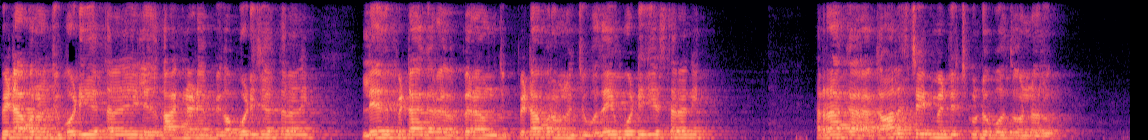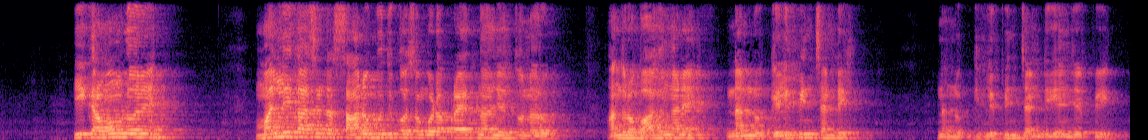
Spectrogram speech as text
పిఠాపురం నుంచి పోటీ చేస్తానని లేదు కాకినాడ ఎంపీగా పోటీ చేస్తానని లేదు పిఠాపురం నుంచి పిఠాపురం నుంచి ఉదయం పోటీ చేస్తారని రకరకాల స్టేట్మెంట్ ఇచ్చుకుంటూ పోతూ ఉన్నారు. ఈ క్రమంలోనే మళ్ళీ కాసింత సానుభూతి కోసం కూడా ప్రయత్నాలు చేస్తున్నారు. అందులో భాగంగానే నన్ను గెలిపించండి నన్ను గెలిపించండి అని చెప్పి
